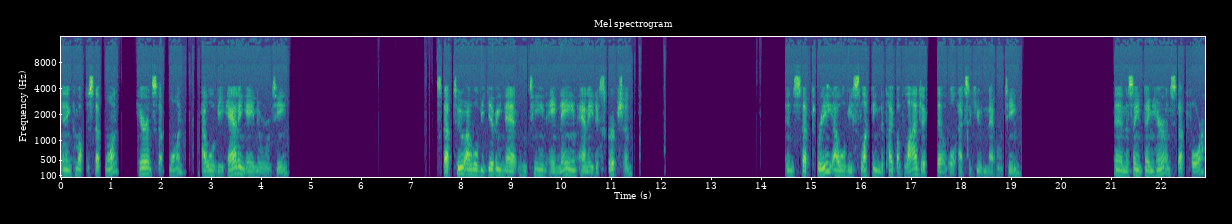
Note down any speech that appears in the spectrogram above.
and come up to step one. Here in step one, I will be adding a new routine. Step two, I will be giving that routine a name and a description. In step three, I will be selecting the type of logic that will execute in that routine. And the same thing here in step four.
